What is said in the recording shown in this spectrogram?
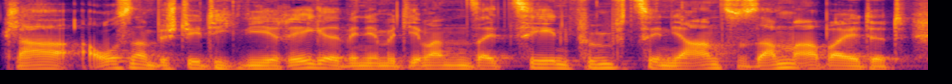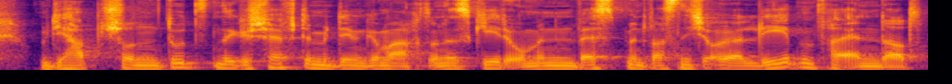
klar, Ausnahmen bestätigen die Regel. Wenn ihr mit jemandem seit 10, 15 Jahren zusammenarbeitet und ihr habt schon Dutzende Geschäfte mit dem gemacht und es geht um ein Investment, was nicht euer Leben verändert,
